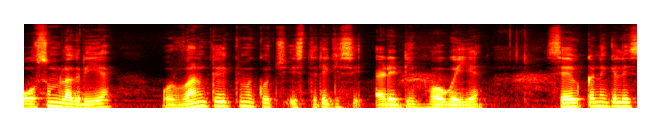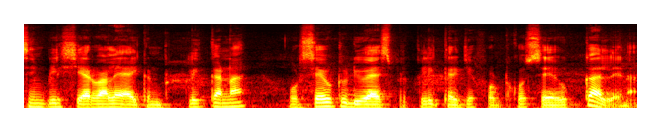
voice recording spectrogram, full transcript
औसम लग रही है और वन क्लिक में कुछ इस तरीके से एडिटिंग हो गई है। सेव करने के लिए सिंपली शेयर वाले आइकन पर क्लिक करना है और सेव टू डिवाइस पर क्लिक करके फ़ोटो को सेव कर लेना।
